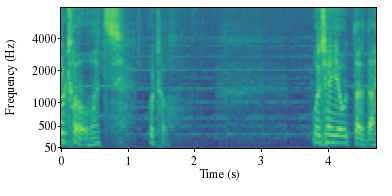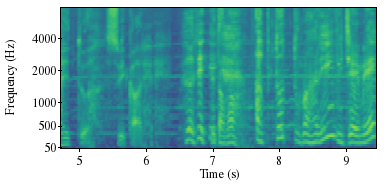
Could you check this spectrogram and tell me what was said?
उठो वत्स उठो। मुझे ये उत्तरदायित्व स्वीकार है। पितामह। अब तो तुम्हारी विजय में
